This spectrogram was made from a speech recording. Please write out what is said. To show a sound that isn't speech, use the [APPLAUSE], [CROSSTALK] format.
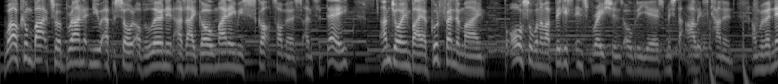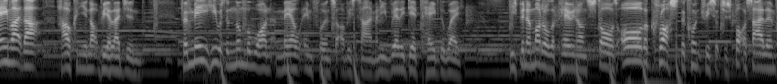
Welcome back to a brand new episode of Learning as I Go. My name is Scott Thomas, and today I'm joined by a good friend of mine, but also one of my biggest inspirations over the years, Mr. Alex Cannon. And with a name like that, how can you not be a legend? For me, he was the number one male influencer of his time, and he really did pave the way. He's been a model appearing on stores all across the country, such as Foot Asylum,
